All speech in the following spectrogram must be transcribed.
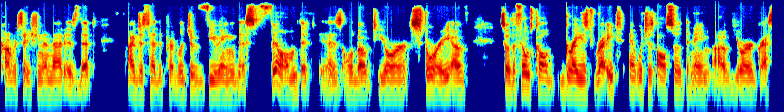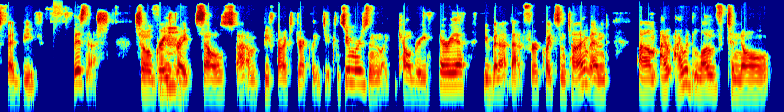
conversation, and that is that I just had the privilege of viewing this film that is all about your story of. So the film's called Grazed Right, which is also the name of your grass-fed beef business. So Grazed mm. Right sells um, beef products directly to consumers in like the Calgary area. You've been at that for quite some time, and um, I, I, would love to know.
